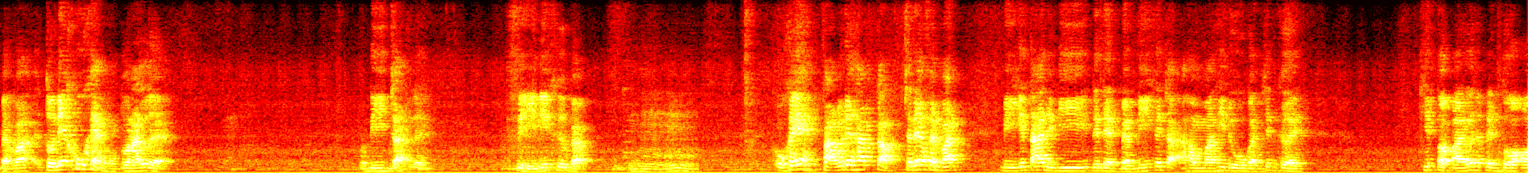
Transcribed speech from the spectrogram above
แบบว่า ตัวเนี้ยคู่แข่งของตัวนั้นเลยดีจัดเลย สีนี่คือแบบ อืโอเค ฝากไว้ด้วยครับกับชาแนลแฟนวัดมีกีตาร์ดีๆ เด็ดๆ แบบนี้ก็จะเอามาให้ดูกันเช่นเคย คลิปต่อไปก็จะเป็นตัวออ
